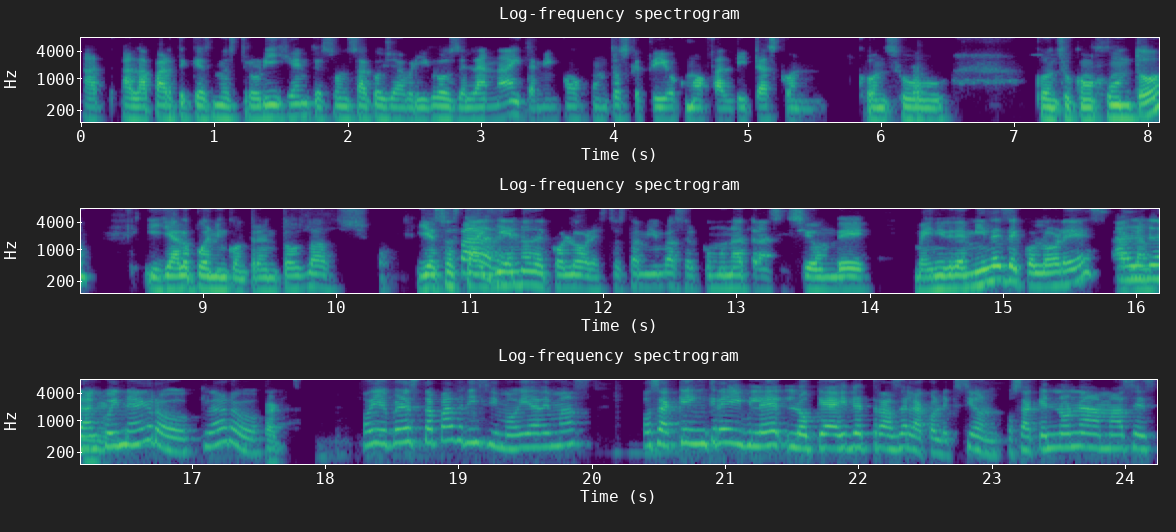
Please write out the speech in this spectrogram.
a, la parte que es nuestro origen, que son sacos y abrigos de lana y también conjuntos que te digo como falditas con, con su con su conjunto y ya lo pueden encontrar en todos lados. Y eso está lleno de colores. Esto también va a ser como una transición de venir de miles de colores al blanco, y, negro. claro. Oye, pero está padrísimo y además, o sea, qué increíble lo que hay detrás de la colección. O sea, que no nada más es,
